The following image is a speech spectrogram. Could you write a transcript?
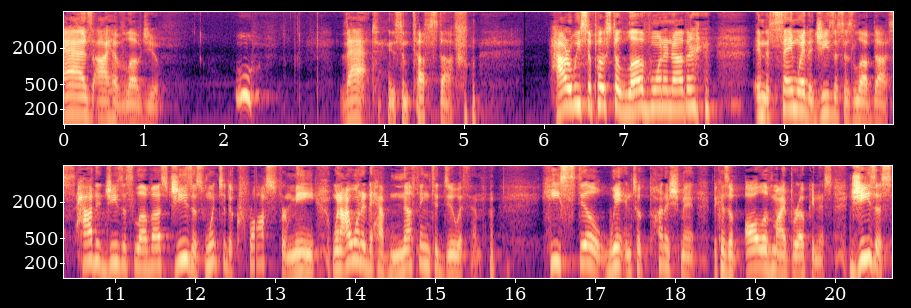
As I have loved you. Ooh, that is some tough stuff. How are we supposed to love one another? In the same way that Jesus has loved us. How did Jesus love us? Jesus went to the cross for me when I wanted to have nothing to do with him. he still went and took punishment because of all of my brokenness. Jesus,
